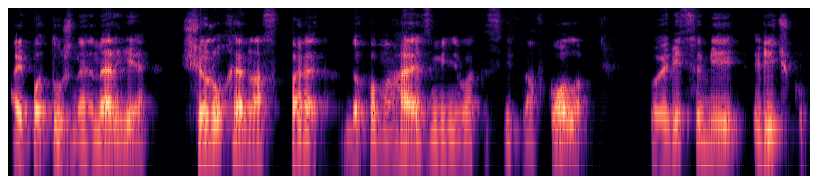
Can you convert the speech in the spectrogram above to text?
а й потужна енергія, що рухає нас вперед, допомагає змінювати світ навколо. Уявіть собі річку,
